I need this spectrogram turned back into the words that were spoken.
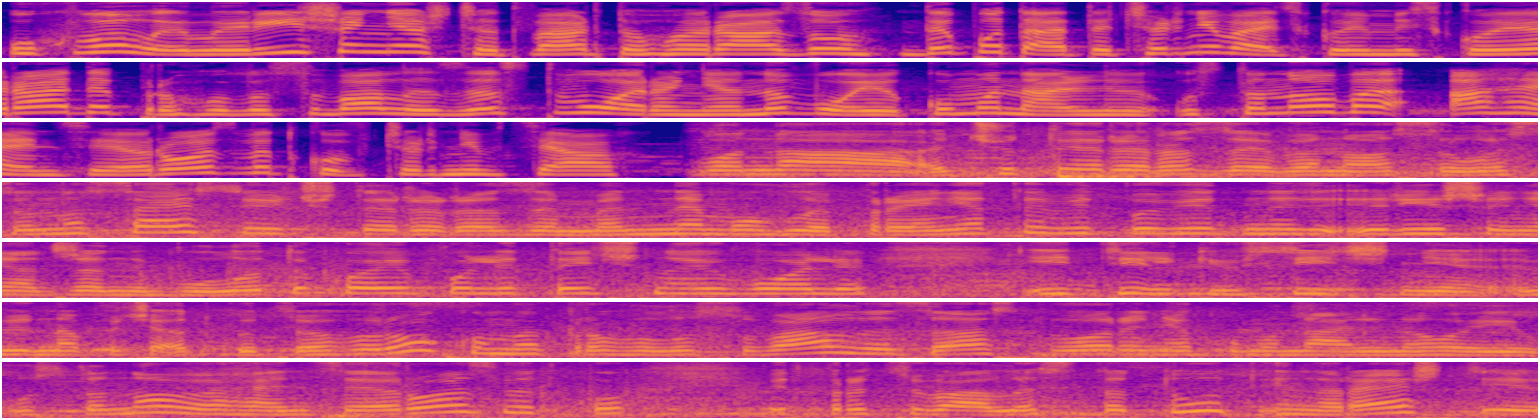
Ухвалили рішення з четвертого разу. Депутати Чернівецької міської ради проголосували за створення нової комунальної установи Агенція розвитку в Чернівцях. Вона чотири рази виносилася на сесію, чотири рази ми не могли прийняти відповідне рішення, адже не було такої політичної волі. І тільки в січні на початку цього року ми проголосували за створення комунальної установи Агенція розвитку, відпрацювали статут і нарешті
